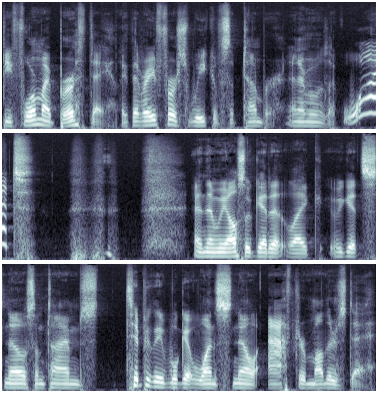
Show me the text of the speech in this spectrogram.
before my birthday, like the very first week of September, and everyone was like, "What?" and then we also get it like we get snow sometimes. Typically, we'll get one snow after Mother's Day.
